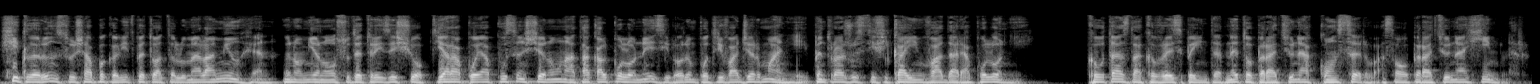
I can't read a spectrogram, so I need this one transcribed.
Hitler însuși a păcălit pe toată lumea la München în 1938, iar apoi a pus în scenă un atac al polonezilor împotriva Germaniei pentru a justifica invadarea Poloniei. Căutați dacă vreți pe internet operațiunea Conserva sau operațiunea Himmler.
